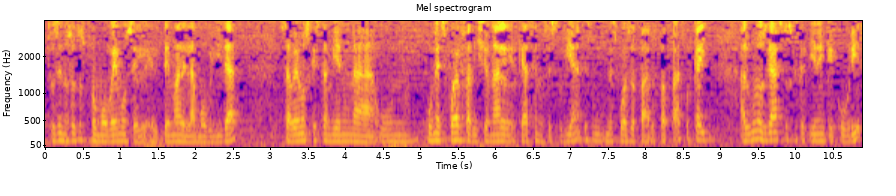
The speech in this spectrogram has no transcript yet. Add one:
Entonces nosotros promovemos el, el tema de la movilidad. Sabemos que es también una, un, un esfuerzo adicional que hacen los estudiantes, un esfuerzo para los papás, porque hay algunos gastos que se tienen que cubrir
